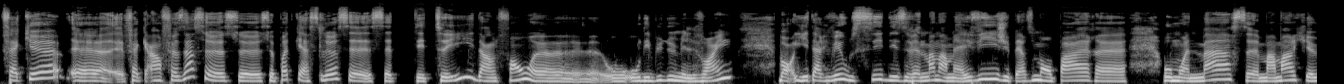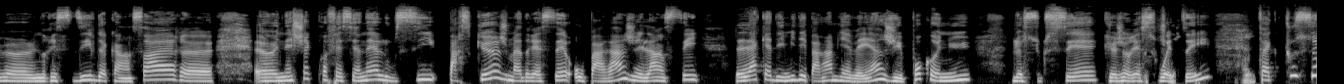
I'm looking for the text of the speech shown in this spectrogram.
Fait que, euh, fait qu'en faisant ce, ce, ce podcast-là cet été, dans le fond, euh, au, début 2020, bon, il est arrivé aussi des événements dans ma vie. J'ai perdu mon père euh, au mois de mars, ma mère qui a eu une récidive de cancer, euh, un échec professionnel aussi parce que je m'adressais aux parents. J'ai lancé l'Académie des parents bienveillants. J'ai pas connu le succès que j'aurais souhaité. Fait que tout ça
